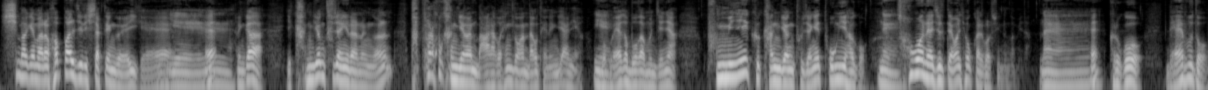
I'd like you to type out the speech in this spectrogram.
심하게 말하면 헛발질이 시작된 거예요 이게. 예. 예? 그러니까 이 강경 투쟁이라는 건 덮어놓고 강경한 말하고 행동한다고 되는 게 아니에요. 예. 뭐 왜가 뭐가 문제냐? 국민이 그 강경 투쟁에 동의하고 네. 성원해 줄 때만 효과를 볼 수 있는 겁니다. 네. 예? 그리고 내부도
